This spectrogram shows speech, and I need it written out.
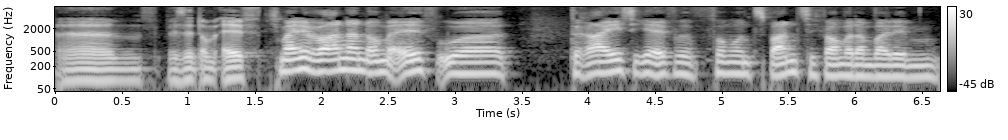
Ähm, wir sind um 11. Ich meine, wir waren dann um 11 Uhr 30, 11 Uhr 25 waren wir dann bei dem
